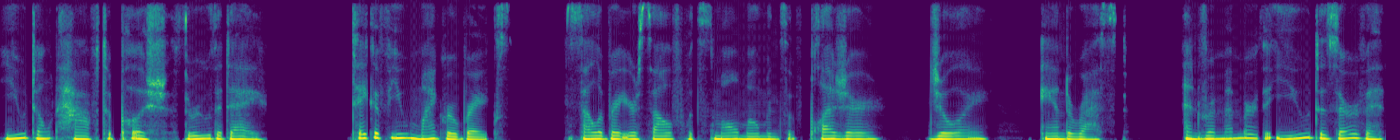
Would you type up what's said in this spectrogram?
You don't have to push through the day. Take a few micro breaks. Celebrate yourself with small moments of pleasure, joy, and rest. And remember that you deserve it.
